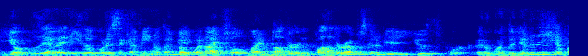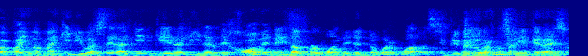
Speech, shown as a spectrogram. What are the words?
Y yo pude haber ido por ese camino But también. when I told my mother and father I was going to be a youth worker, Pero cuando yo le dije a papá y mamá que yo iba a ser alguien que era líder de jóvenes, number one, they didn't know what it was. en primer lugar no sabían que era eso.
